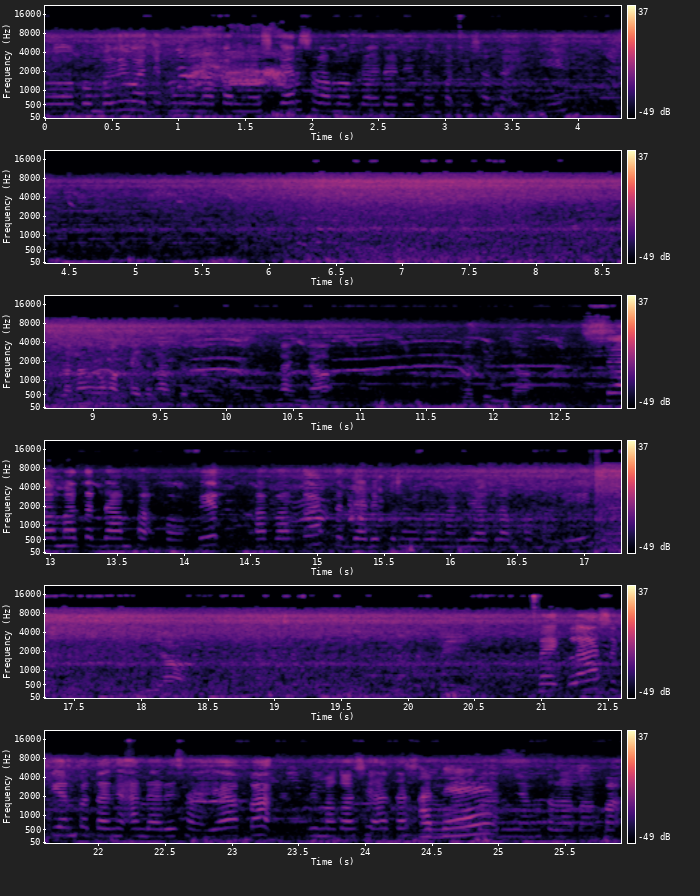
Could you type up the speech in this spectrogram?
eh, pembeli wajib menggunakan masker selama berada di tempat wisata ini? Selama terdampak COVID, apakah terjadi penurunan diagram pembeli? Iya, sepi. Baiklah, sekian pertanyaan dari saya, Pak. Terima kasih atas jawaban yang telah Bapak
